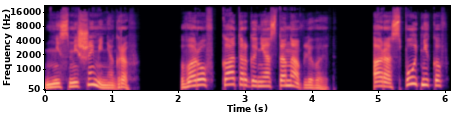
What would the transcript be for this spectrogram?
Не смеши меня, граф. Воров каторга не останавливает, а распутников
